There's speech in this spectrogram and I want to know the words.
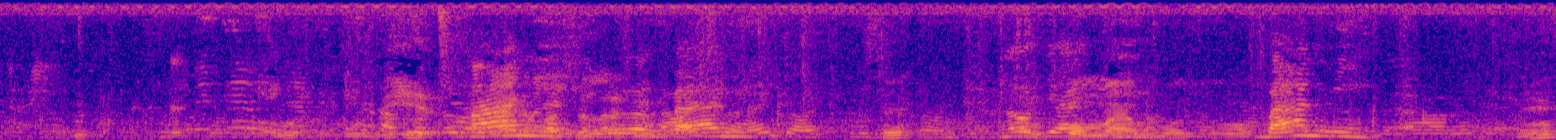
Bani, Bani. No, ya. Bani. ¿Eh?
